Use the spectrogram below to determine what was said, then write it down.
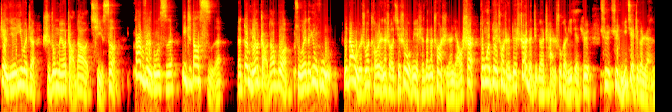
这也就意味着始终没有找到起色。大部分的公司一直到死。呃，都没有找到过所谓的用户。因为当我们说投人的时候，其实我们也是在跟创始人聊事儿，通过对创始人对事儿的这个阐述和理解，去去去理解这个人。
